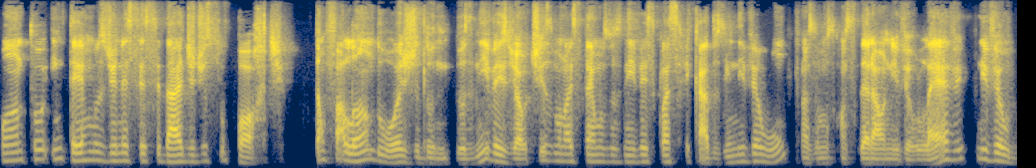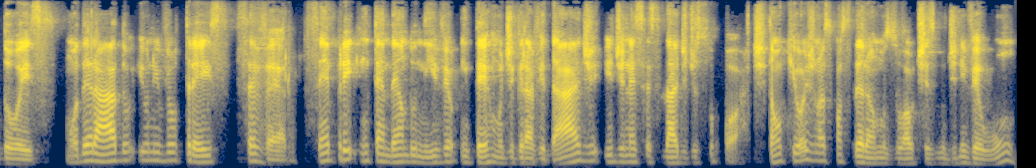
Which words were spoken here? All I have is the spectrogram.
quanto em termos de necessidade de suporte. Então, falando hoje do, dos níveis de autismo, nós temos os níveis classificados em nível 1, que nós vamos considerar o nível leve, nível 2, moderado, e o nível 3, severo. Sempre entendendo o nível em termos de gravidade e de necessidade de suporte. Então, o que hoje nós consideramos o autismo de nível 1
